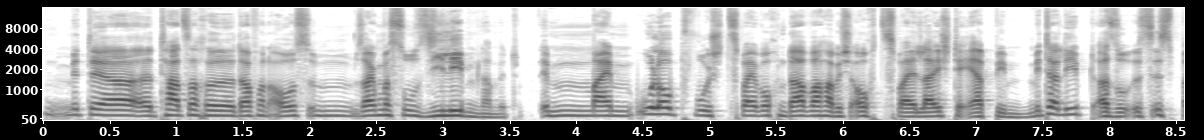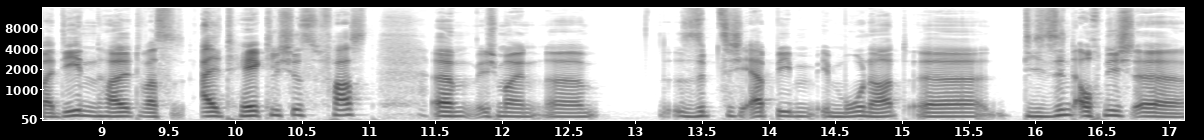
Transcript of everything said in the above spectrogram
mit der äh, Tatsache davon aus? Im, sagen wir es so, sie leben damit. In meinem Urlaub, wo ich zwei Wochen da war, habe ich auch zwei leichte Erdbeben miterlebt. Also es ist bei denen halt was Alltägliches fast. Ähm, ich meine, äh, 70 Erdbeben im Monat. Äh, die sind auch nicht, äh,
